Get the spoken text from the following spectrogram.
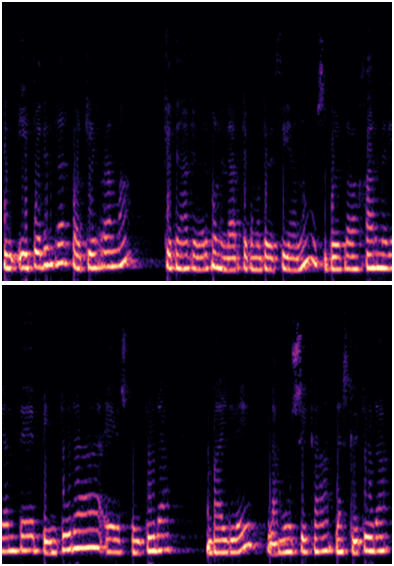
y, puede entrar cualquier rama que tenga que ver con el arte, como te decía, ¿no? Se puede trabajar mediante pintura, eh, escultura, baile, la música, la escritura,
